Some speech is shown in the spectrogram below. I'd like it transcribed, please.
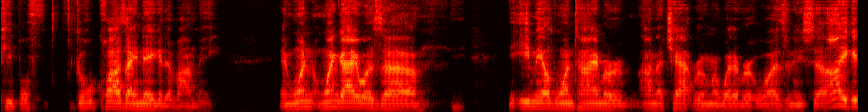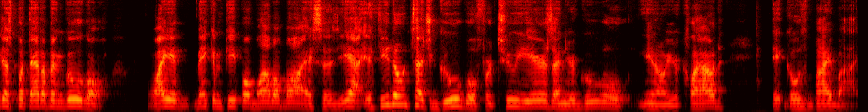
people go quasi negative on me. And one one guy was uh he emailed one time or on a chat room or whatever it was, and he said, "Oh, you can just put that up in Google. Why are you making people blah blah blah?" I says, "Yeah, if you don't touch Google for two years on your Google, you know, your cloud, it goes bye bye."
